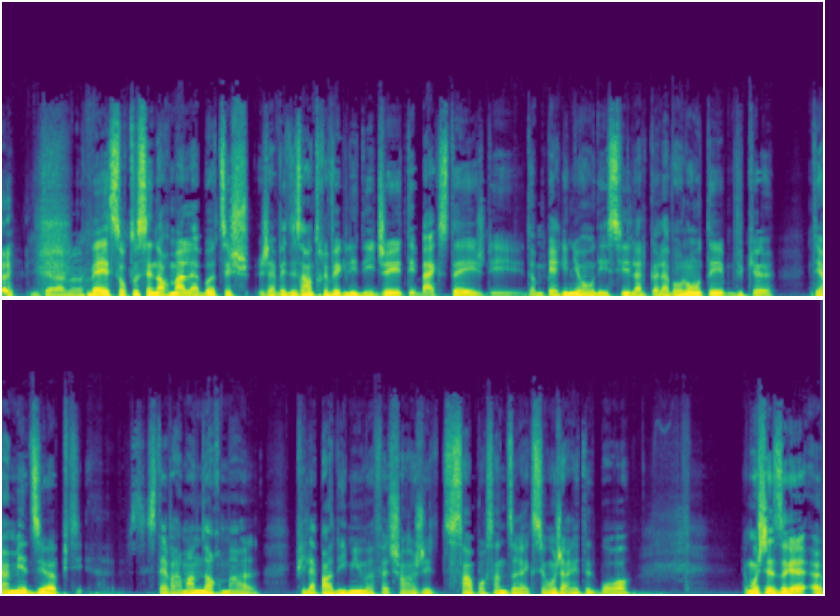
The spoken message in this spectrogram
Littéralement. Mais surtout, c'est normal là-bas. J'avais des entrevues avec les DJ, t'es backstage, des Dom Pérignon, des ci, l'alcool à volonté, vu que t'es un média, puis c'était vraiment normal. Puis la pandémie m'a fait changer 100% de direction. J'ai arrêté de boire. Et moi, je te dirais, un-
